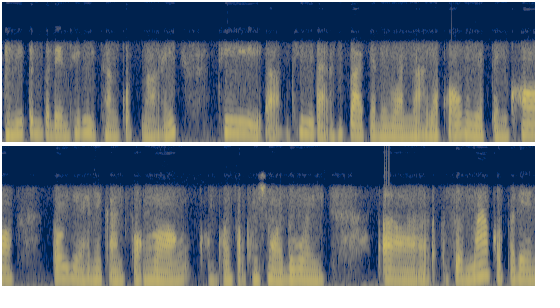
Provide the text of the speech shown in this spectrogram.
อันนี้เป็นประเด็นเทคนิคทางกฎหมายที่ที่มีการอภิปรายกันในวันนั้นแล้วก็จะเป็นข้อโต้แย้งในการฟ้องร้องของกสทชด้วยส่วนมากกว่าประเด็น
